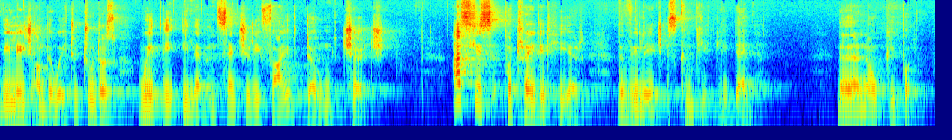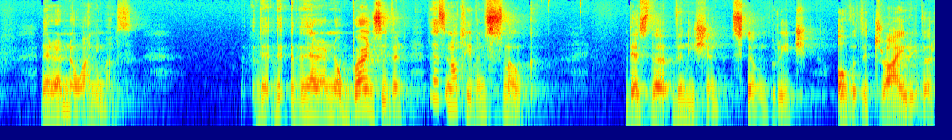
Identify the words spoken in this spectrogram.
village on the way to Troodos with the 11th century five-domed church. As he's portrayed it here, the village is completely dead. There are no people. There are no animals. There are no birds even. There's not even smoke. There's the Venetian stone bridge over the dry river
